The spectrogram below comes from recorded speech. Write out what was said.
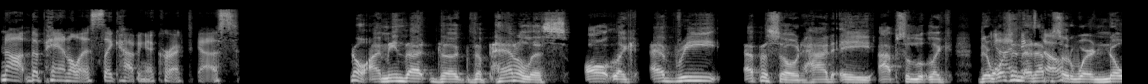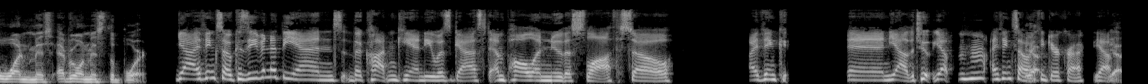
not the panelists, like having a correct guess. No, I mean that the the panelists all like every episode had a absolute like there yeah, wasn't an episode so. where no one missed everyone missed the board. Yeah, I think so because even at the end, the cotton candy was guessed, and Paula knew the sloth. So I think, and yeah, the two. Yep, mm-hmm, I think so. Yeah. I think you're correct. Yeah, yeah,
